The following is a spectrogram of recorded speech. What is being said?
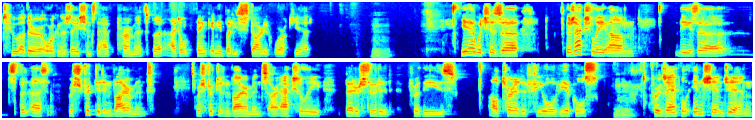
two other organizations that have permits, but I don't think anybody's started work yet. Mm-hmm. Yeah, which is uh, there's actually um, these uh, spe- uh, restricted environment, restricted environments are actually better suited for these alternative fuel vehicles. Mm. For example, in Shenzhen,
